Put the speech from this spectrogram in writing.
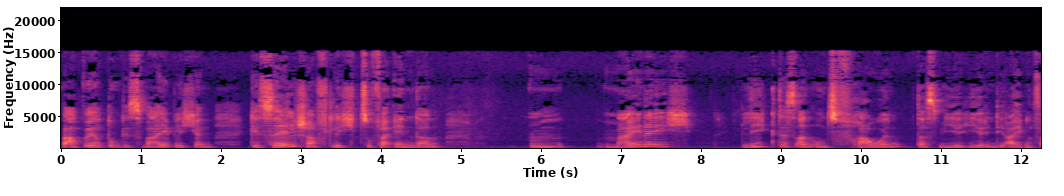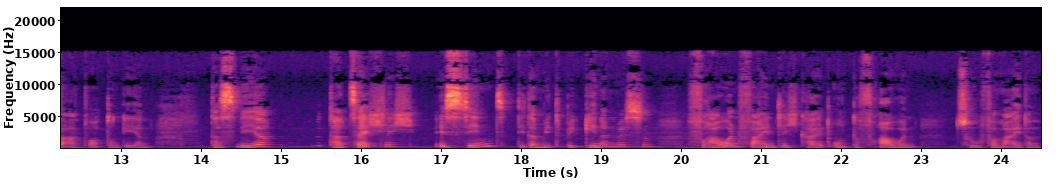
Abwertung des Weiblichen gesellschaftlich zu verändern, meine ich, liegt es an uns Frauen, dass wir hier in die Eigenverantwortung gehen, dass wir tatsächlich es sind, die damit beginnen müssen, Frauenfeindlichkeit unter Frauen zu vermeiden.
